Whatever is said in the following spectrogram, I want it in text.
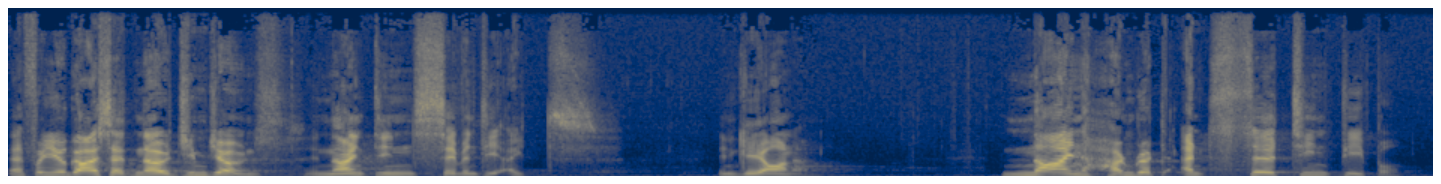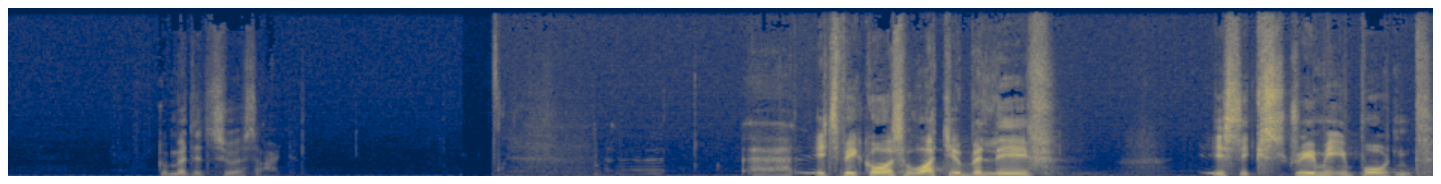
And for you guys that know, Jim Jones in 1978 in Guyana, 913 people committed suicide. Uh, it's because what you believe is extremely important.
